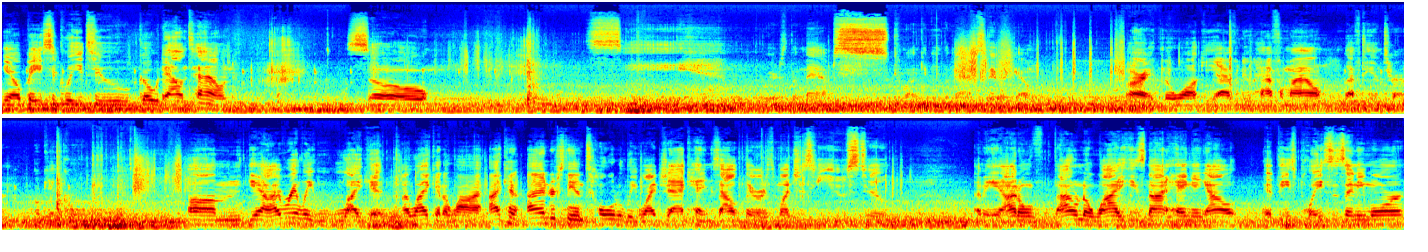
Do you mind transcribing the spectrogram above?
you know, basically to go downtown. So, let's see. Where's the maps? Come on, give me the maps. There we go. All right, Milwaukee Avenue, half a mile, left hand turn. Okay, cool. Um, yeah, I really like it. I like it a lot. I can I understand totally why Jack hangs out there as much as he used to. I mean, I don't I don't know why he's not hanging out at these places anymore.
